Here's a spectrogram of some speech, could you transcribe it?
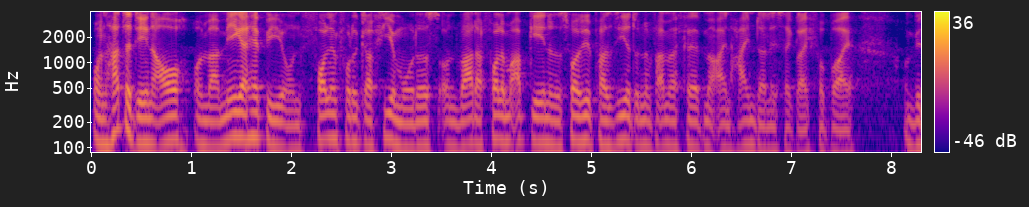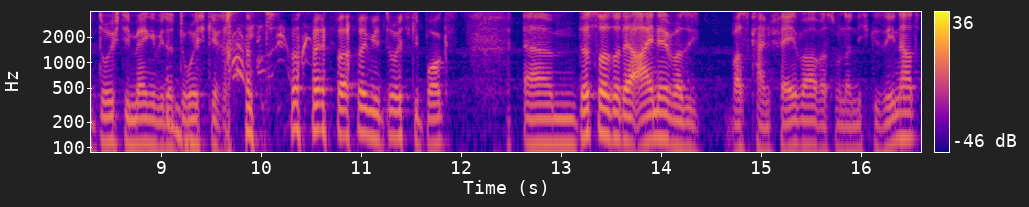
Und hatte den auch und war mega happy und voll im Fotografiermodus und war da voll im Abgehen und es ist voll viel passiert und auf einmal fällt mir ein, Heimdall ist ja gleich vorbei. Und bin durch die Menge wieder durchgerannt, einfach irgendwie durchgeboxt. Ähm, das war so der eine, was ich was kein Fail war, was man dann nicht gesehen hat.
